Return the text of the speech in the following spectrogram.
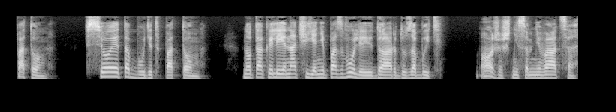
Потом. Все это будет потом. Но так или иначе я не позволю Эдуарду забыть. Можешь не сомневаться.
